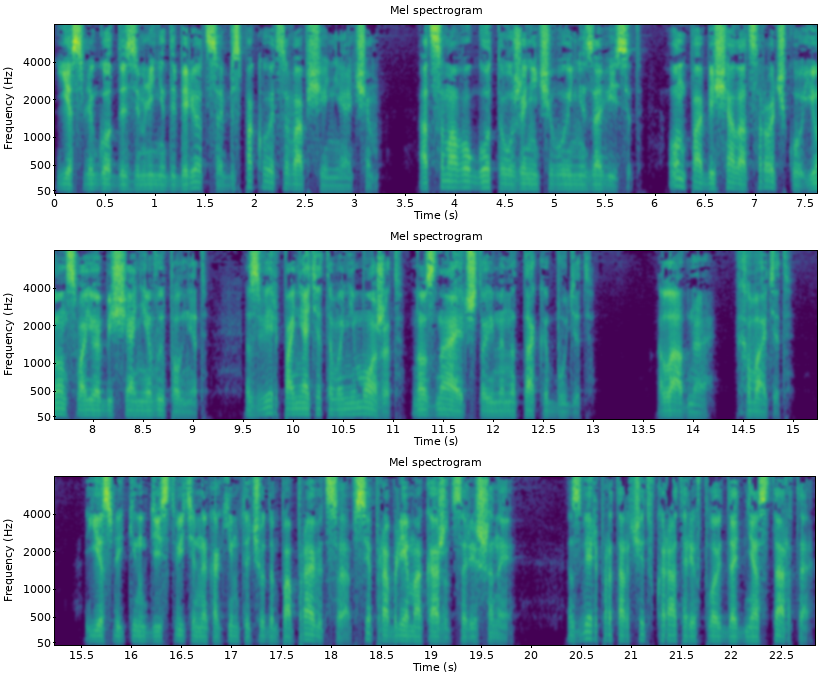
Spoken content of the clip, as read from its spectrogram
Если год до земли не доберется, беспокоиться вообще не о чем. От самого Гота уже ничего и не зависит. Он пообещал отсрочку, и он свое обещание выполнит. Зверь понять этого не может, но знает, что именно так и будет. Ладно, хватит. Если Кинг действительно каким-то чудом поправится, все проблемы окажутся решены. Зверь проторчит в кратере вплоть до дня старта.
